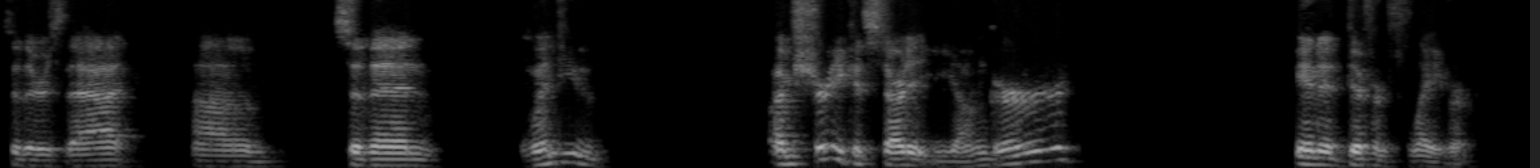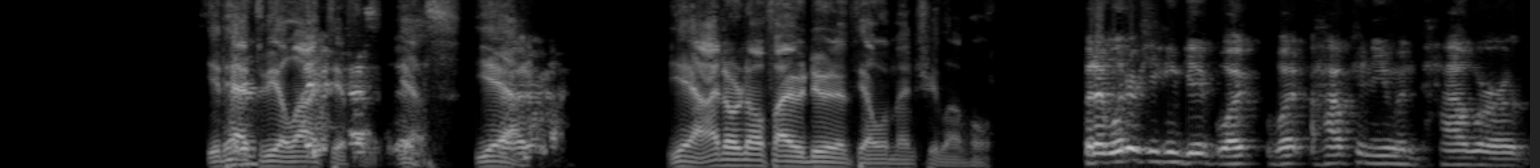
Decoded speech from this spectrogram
So there's that. Um, so then when do you, I'm sure you could start it younger in a different flavor. It'd have to be a lot different. Yes. Yeah. Yeah. I don't know if I would do it at the elementary level. But I wonder if you can give what what how can you empower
